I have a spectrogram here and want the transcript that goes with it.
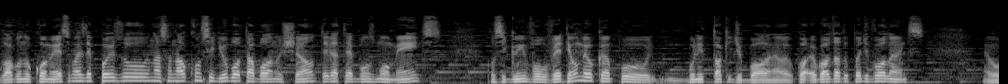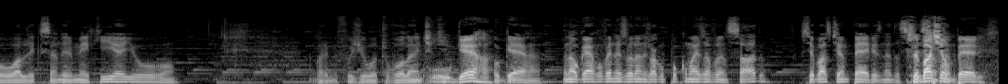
logo no começo, mas depois o Nacional conseguiu botar a bola no chão, teve até bons momentos, conseguiu envolver. Tem o meu campo bonito toque de bola, né? Eu, eu gosto da dupla de volantes. É o Alexander Mejia e o. Agora me fugiu outro volante. O que- Guerra, O Guerra. Não, o Guerra, o venezuelano, joga um pouco mais avançado. Sebastião Pérez, né? Da Sebastião também. Pérez,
